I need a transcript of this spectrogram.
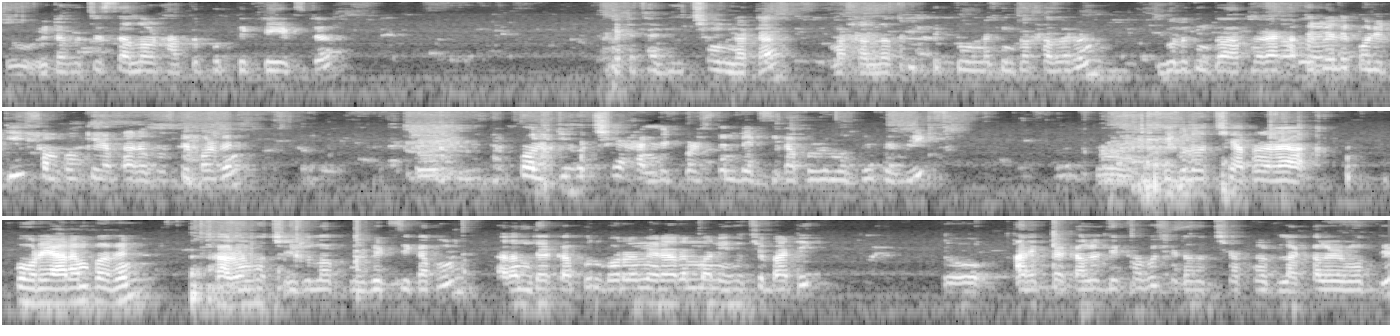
তো এটা হচ্ছে সালোয়ার হাতে প্রত্যেকটাই এক্সট্রা এটা থাকবে হচ্ছে উন্নাটা। মাসাল্লাহ প্রত্যেকটা উন্না কিন্তু অসাধারণ। এগুলো কিন্তু আপনারা হাতে পেলে কোয়ালিটি সম্পর্কে আপনারা বুঝতে পারবেন। কোয়ালিটি হচ্ছে হান্ড্রেড পার্সেন্ট বেক্সি কাপড়ের মধ্যে ফেব্রিক তো এগুলো হচ্ছে আপনারা পরে আরাম পাবেন। কারণ হচ্ছে এগুলো আপনার বেক্সি কাপড়, আরামদায়ক কাপড়, গরমের আরাম মানে হচ্ছে বাটিক। তো আরেকটা কালার দেখাবো, সেটা হচ্ছে আপনার ব্ল্যাক কালারের মধ্যে।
